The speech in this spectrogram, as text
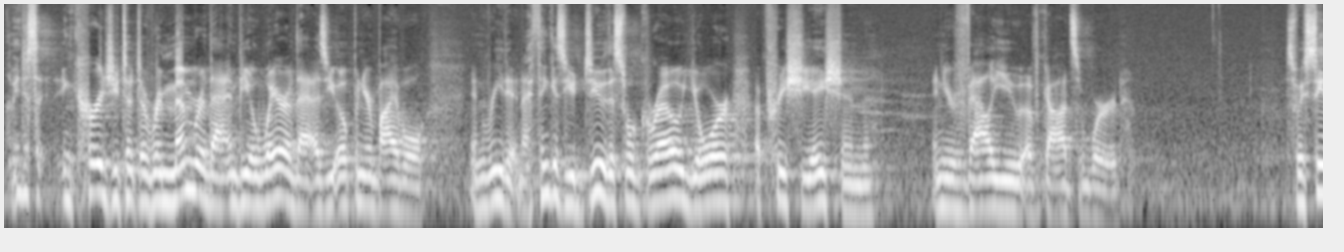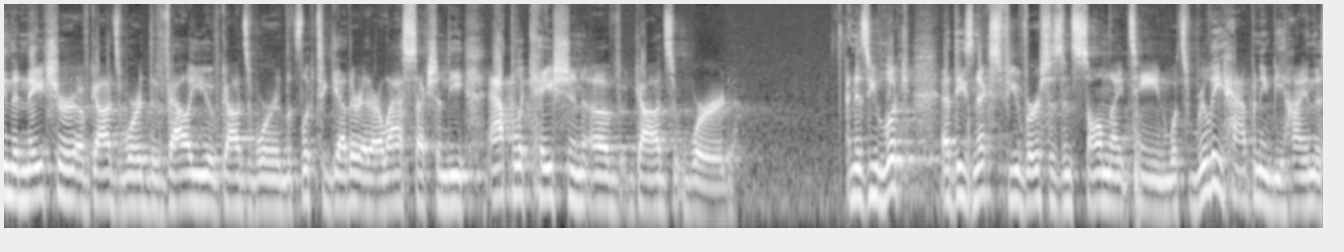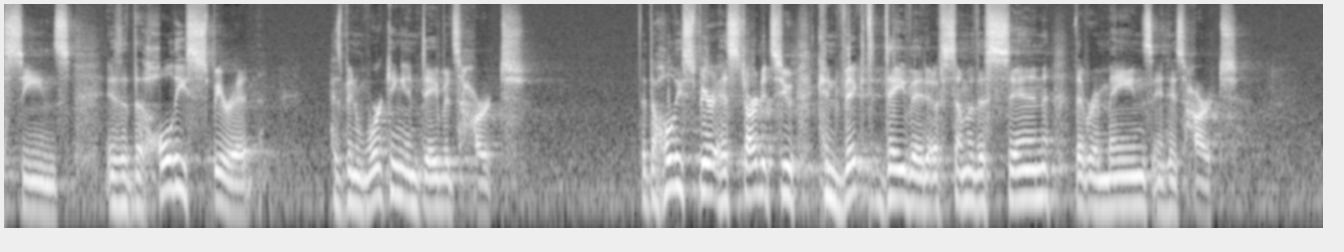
Let me just encourage you to, to remember that and be aware of that as you open your Bible and read it. And I think as you do, this will grow your appreciation and your value of God's word. So we've seen the nature of God's word, the value of God's word. Let's look together at our last section, the application of God's word. And as you look at these next few verses in Psalm 19, what's really happening behind the scenes is that the Holy Spirit has been working in David's heart. That the Holy Spirit has started to convict David of some of the sin that remains in his heart.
